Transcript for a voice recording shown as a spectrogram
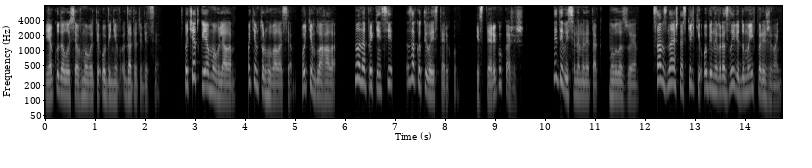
Як удалося вмовити обінів дати тобі це? Спочатку я вмовляла, потім торгувалася, потім благала, ну а наприкінці закотила істерику. Істерику кажеш? Не дивися на мене так, мовила Зоя. Сам знаєш, наскільки обіни вразливі до моїх переживань.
